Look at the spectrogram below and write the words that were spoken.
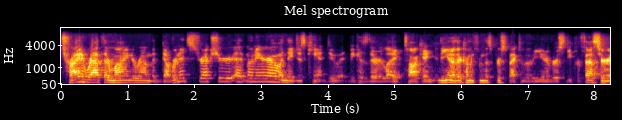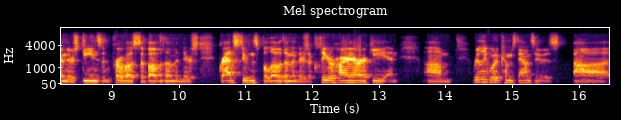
try to wrap their mind around the governance structure at Monero, and they just can't do it because they're like talking, you know, they're coming from this perspective of a university professor, and there's deans and provosts above them, and there's grad students below them, and there's a clear hierarchy. And um, really, what it comes down to is uh,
